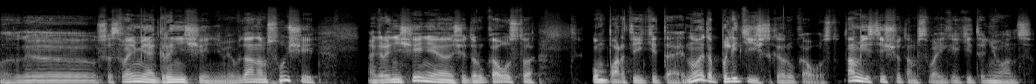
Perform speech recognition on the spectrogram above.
э, со своими ограничениями. В данном случае – ограничения значит, руководства Компартии Китая. Но это политическое руководство. Там есть еще там свои какие-то нюансы.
